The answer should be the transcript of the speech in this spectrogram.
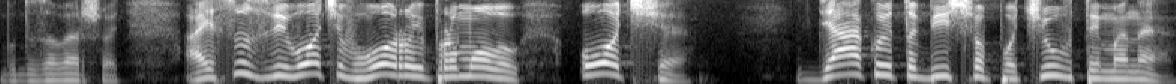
буду завершувати. А Ісус звів очі вгору і промовив: Отче, дякую тобі, що почув ти мене.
